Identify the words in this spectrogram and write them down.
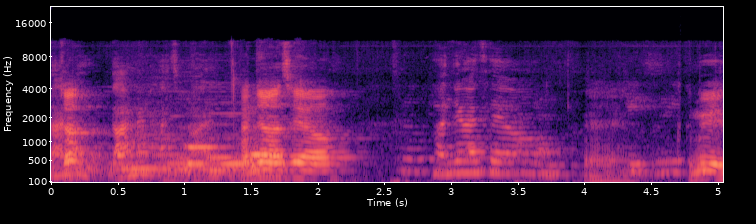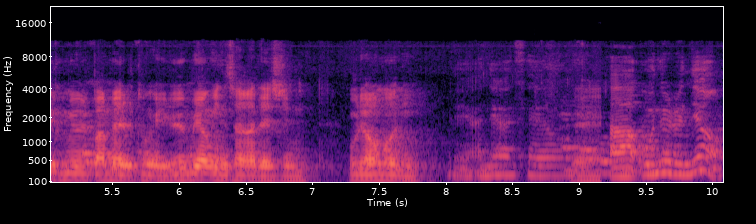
나는, 자. 나는 하지 말고. 안녕하세요. 안녕하세요. 네. 금요일 금요일 밤에를 통해 유명 인사가 되신 우리 어머니. 네, 안녕하세요. 네. 아, 오늘은요,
